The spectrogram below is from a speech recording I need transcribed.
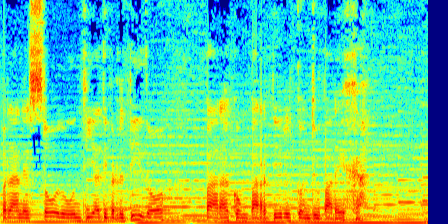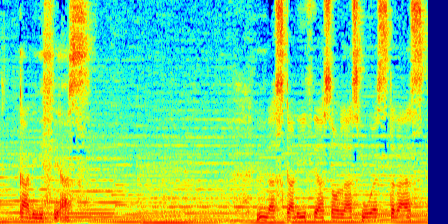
planes todo un día divertido para compartir con tu pareja. Caricias. Las caricias son las muestras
